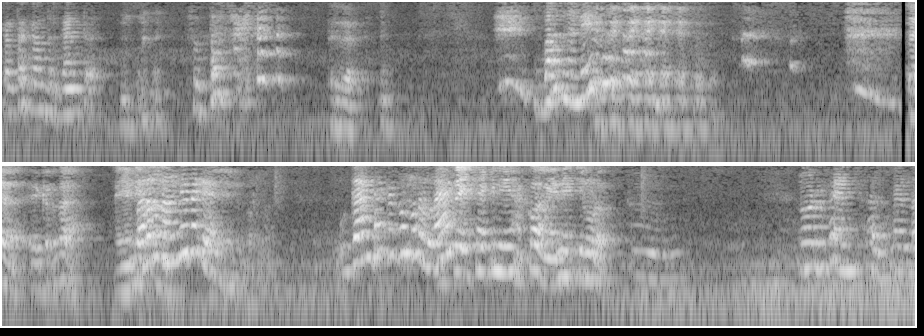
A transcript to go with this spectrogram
ಕಟ್ಟಕಂದ್ರ ಗಂಟ. ಸುತ್ತ ಬಂದ ನೀರು ಬರಲ್ಲ ನಿನಗೆ? ಎಣ್ಣೆ ಬರಲ್ಲ. ಗಂಟ ಹಾಕೊಂಬರಲ್ಲ? ಇಷ್ಟ ಇಷ್ಟ ಹಾಕಿ ನೀ ಹಾಕೋ ಎಣ್ಣೆ ಹೆಚ್ಚಿ ನೋಡು. ನೋಡ್ರಿ ಫ್ರೆಂಡ್ಸ್ ಹಸ್ಬೆಂಡ್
